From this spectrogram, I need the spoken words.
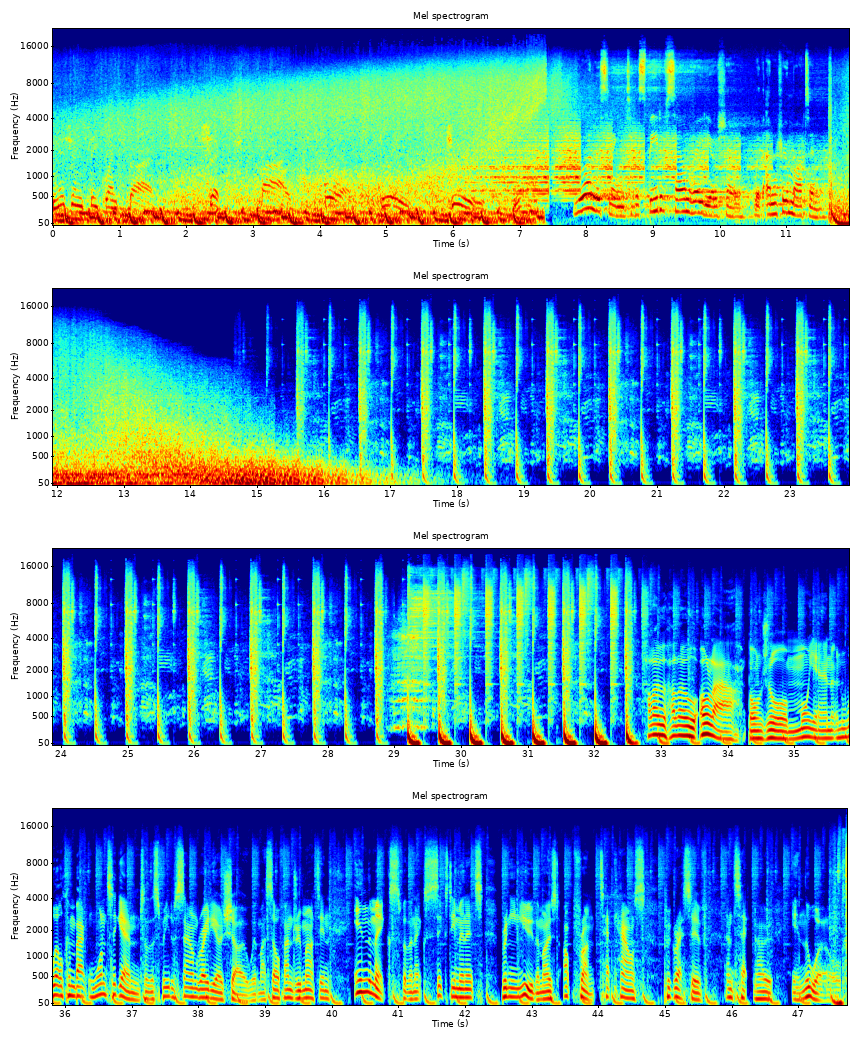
Ignition sequence start. Six, five, four, three, two, one. You are listening to the Speed of Sound radio show with Andrew Martin. Hello, hello, hola, bonjour, moyen, and welcome back once again to the Speed of Sound radio show with myself, Andrew Martin, in the mix for the next 60 minutes, bringing you the most upfront tech house, progressive, and techno in the world.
